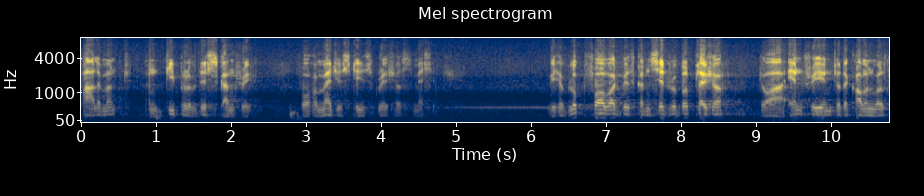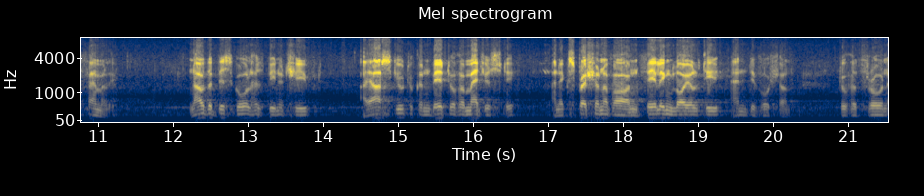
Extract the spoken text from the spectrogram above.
parliament, and people of this country for Her Majesty's gracious message. We have looked forward with considerable pleasure to our entry into the Commonwealth family. Now that this goal has been achieved, I ask you to convey to Her Majesty an expression of our unfailing loyalty and devotion to her throne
